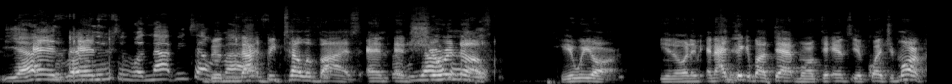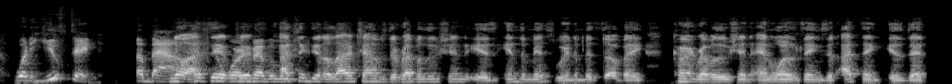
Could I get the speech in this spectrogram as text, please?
Yeah, and, the revolution and will not be televised. Will not be televised. And but and sure enough, it. here we are. You know what I mean? And I yeah. think about that, Mark, to answer your question. Mark, what do you think about no, I think I think that a lot of times the revolution is in the midst. We're in the midst of a current revolution, and one of the things that I think is that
